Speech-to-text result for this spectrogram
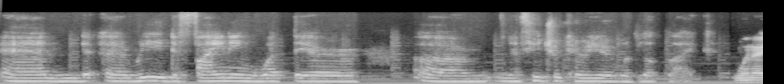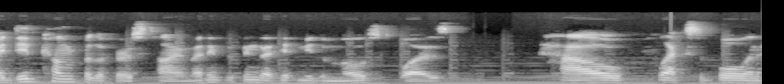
and uh, really defining what their um, a future career would look like. When I did come for the first time, I think the thing that hit me the most was how flexible and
